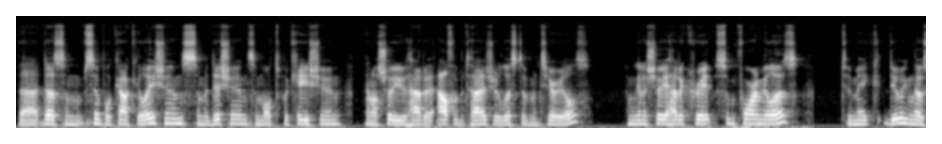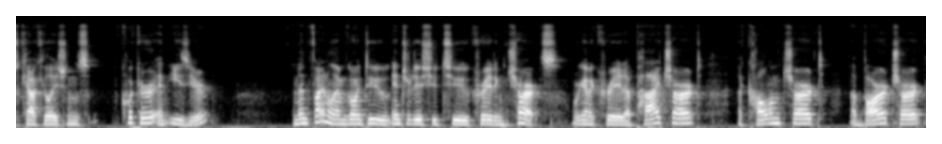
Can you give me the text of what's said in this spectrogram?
that does some simple calculations, some addition, some multiplication, and I'll show you how to alphabetize your list of materials. I'm going to show you how to create some formulas to make doing those calculations quicker and easier. And then finally, I'm going to introduce you to creating charts. We're going to create a pie chart, a column chart, a bar chart,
